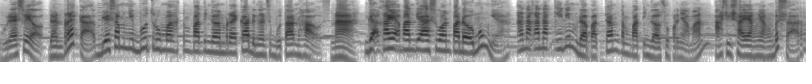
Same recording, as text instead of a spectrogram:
Gurasville dan mereka biasa menyebut rumah tempat tinggal mereka dengan sebutan house. Nah, nggak kayak panti asuhan pada umumnya, anak-anak ini mendapatkan tempat tinggal super nyaman, kasih sayang yang besar,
